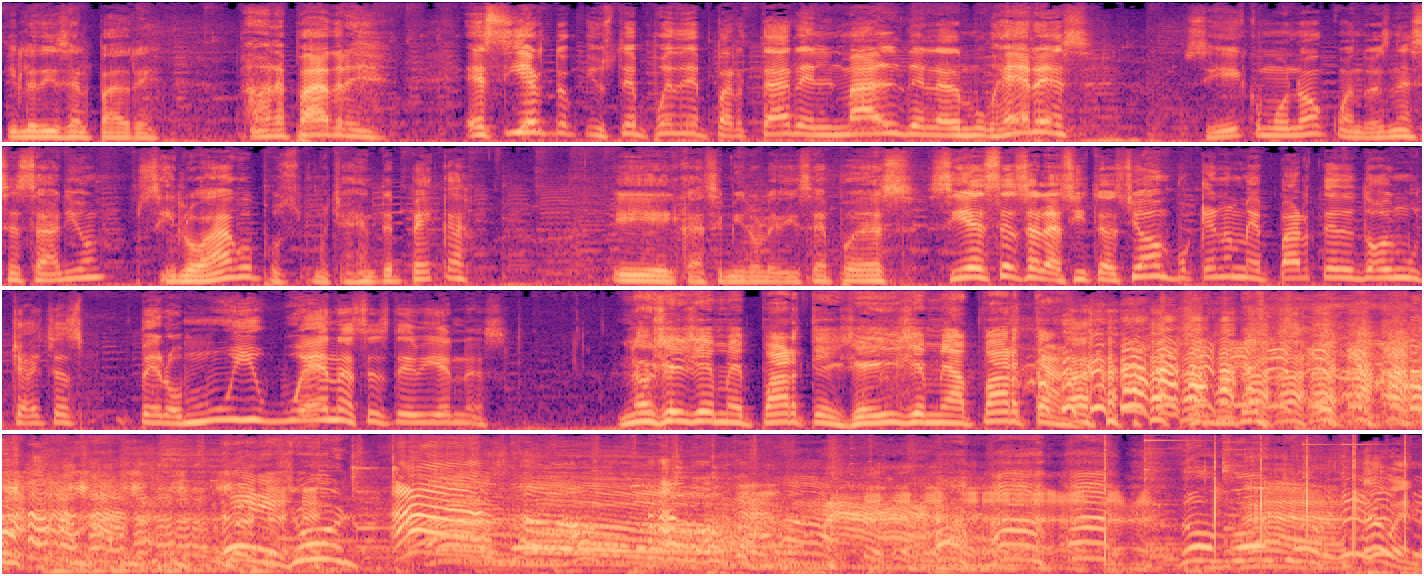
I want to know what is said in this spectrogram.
Y le dice al padre, ahora padre, ¿es cierto que usted puede apartar el mal de las mujeres? Sí, cómo no, cuando es necesario. Si lo hago, pues mucha gente peca. Y Casimiro le dice, pues, si esa es la situación, ¿por qué no me parte de dos muchachas, pero muy buenas este viernes? No se dice me parte, se dice me aparta. ¡Eres un ¡Don Poncho! está bueno.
